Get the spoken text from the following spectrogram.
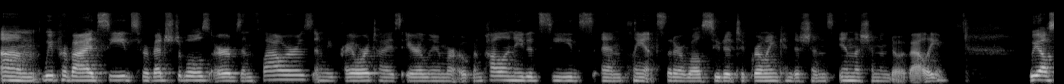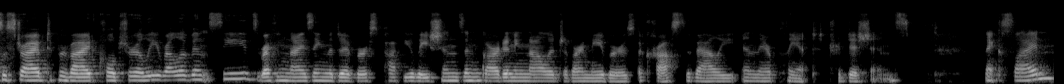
Um, we provide seeds for vegetables, herbs, and flowers, and we prioritize heirloom or open pollinated seeds and plants that are well suited to growing conditions in the Shenandoah Valley. We also strive to provide culturally relevant seeds, recognizing the diverse populations and gardening knowledge of our neighbors across the valley and their plant traditions. Next slide.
